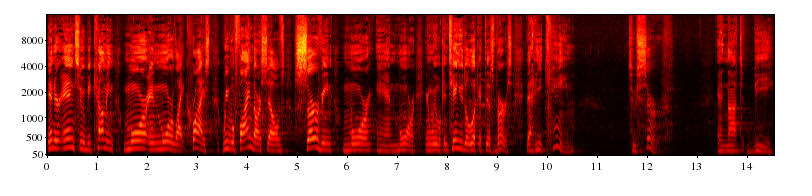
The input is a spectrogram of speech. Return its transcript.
enter into becoming more and more like Christ, we will find ourselves serving more and more. And we will continue to look at this verse that he came to serve and not be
